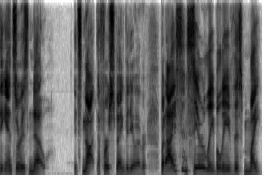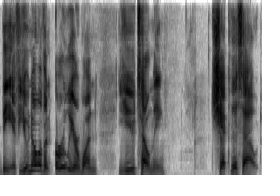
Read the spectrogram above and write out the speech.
the answer is no. It's not the first Sbang video ever. But I sincerely believe this might be. If you know of an earlier one, you tell me. Check this out.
